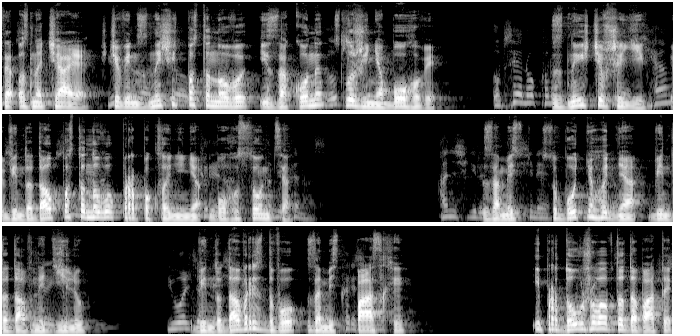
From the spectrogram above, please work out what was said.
Це означає, що він знищить постанови і закони служіння Богові. Знищивши їх, він додав постанову про поклоніння Богу Сонця. Замість суботнього дня він додав неділю. Він додав Різдво замість Пасхи і продовжував додавати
